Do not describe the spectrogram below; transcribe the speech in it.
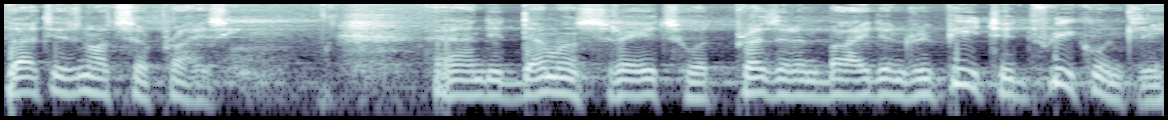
That is not surprising, and it demonstrates what President Biden repeated frequently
